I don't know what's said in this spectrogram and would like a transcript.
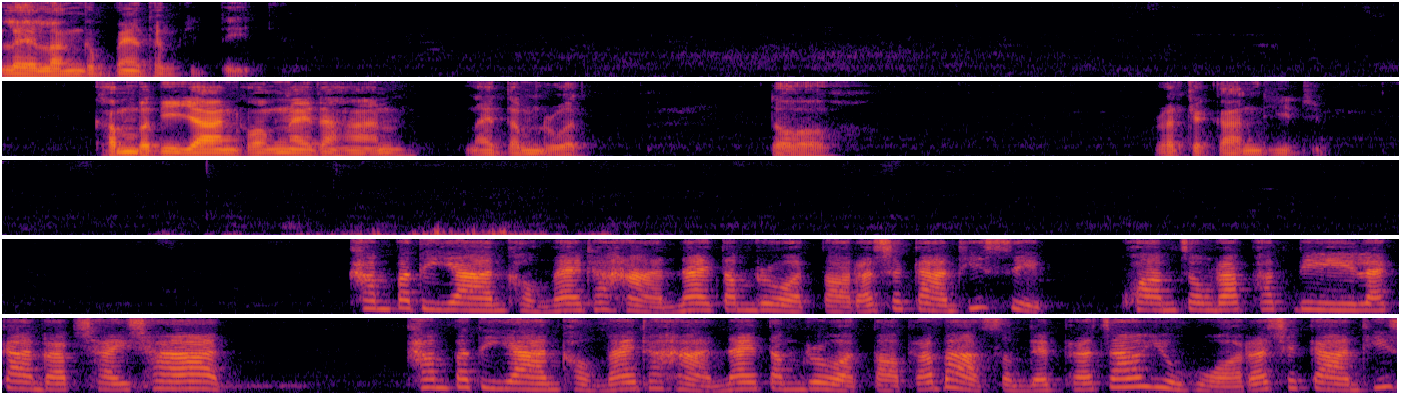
แลหลังกับแม่ทัพกิติ คำปฏิญาณของนายทหารนายตำรวจต่อรัชกาลที่สิบคำปฏิญาณของนายทหารนายตำรวจต่อรัชกาลที่10ความจงรักภักดีและการรับใช้ชาติ คำปฏิญาณของนายทหารนายตำรวจต่อพระบาทสมเด็จพระเจ้าอยู่หัวรัชกาลที่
